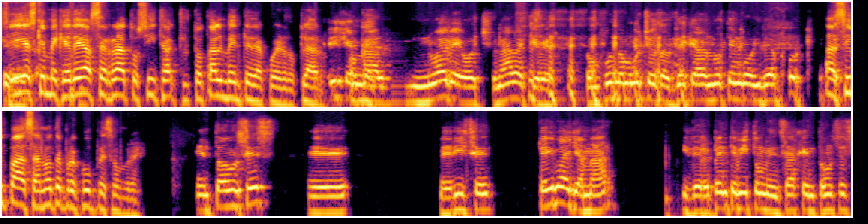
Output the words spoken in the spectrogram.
sí, es que me quedé hace rato, sí, totalmente de acuerdo, claro. Dije mal, 98, nada que ver. Confundo mucho las décadas, no tengo idea por qué. Así pasa, no te preocupes, hombre. Entonces, eh, me dice, te iba a llamar y de repente vi tu mensaje, entonces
